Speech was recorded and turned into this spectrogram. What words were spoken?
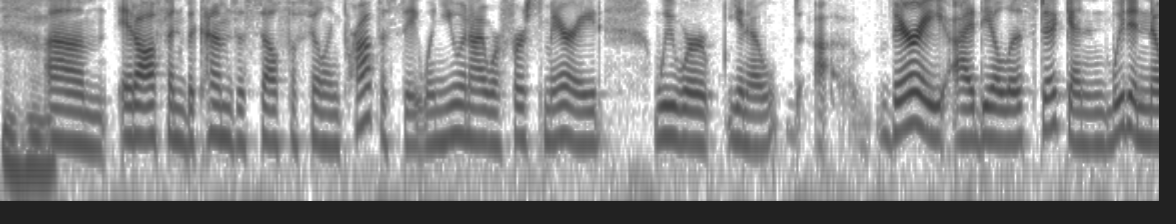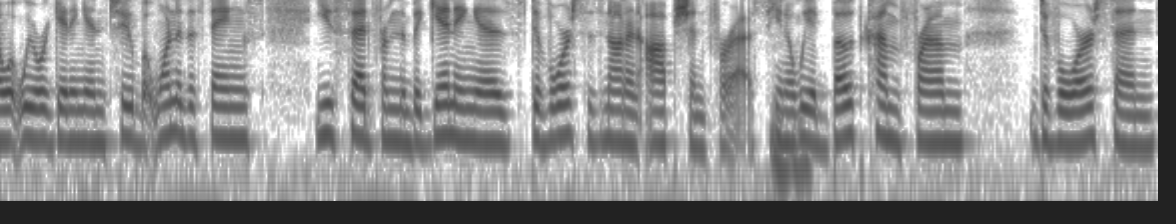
Mm-hmm. Um, it often becomes a self fulfilling prophecy. When you and I were first married, we were, you know, uh, very idealistic and we didn't know what we were getting into. But one of the things you said from the beginning is divorce is not an option for us. You mm-hmm. know, we had both come from divorce and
